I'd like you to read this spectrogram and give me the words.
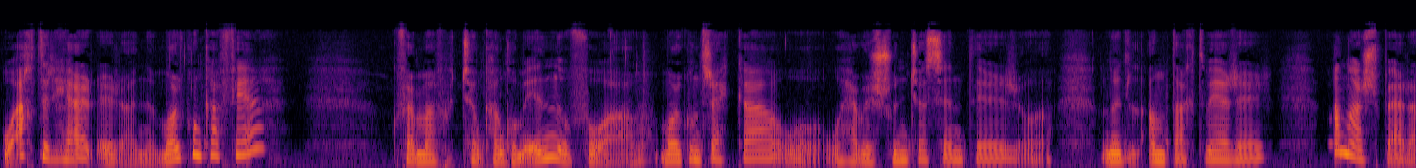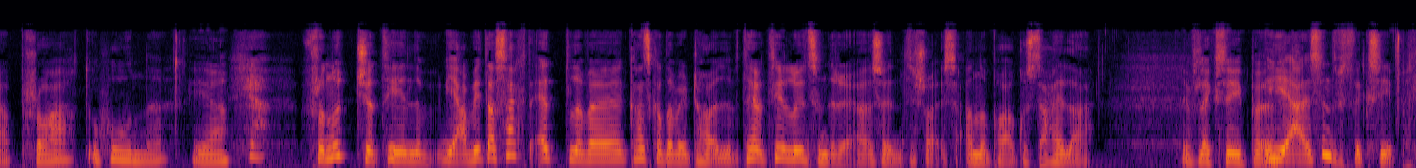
Och åter här är en morgonkaffe för man kan komma in och få morgondräcka Og, och här är sjunja center och til till antakt verer annars bara prat och hona. Ja. Ja. Från nutje till, ja, vi har sagt 11, kanske det var 12, till, till Lundsundre, alltså inte så, annan på augusti hela. Det är flexibelt. Ja, det är inte flexibelt.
